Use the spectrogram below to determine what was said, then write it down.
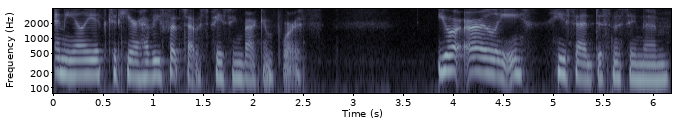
and Eliath could hear heavy footsteps pacing back and forth. You're early, he said, dismissing them.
